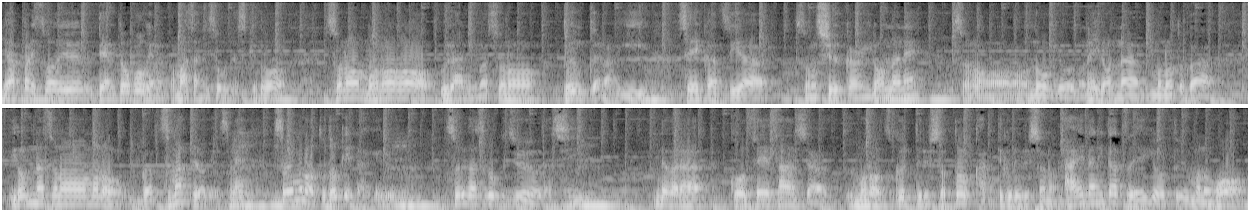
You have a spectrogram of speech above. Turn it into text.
やっぱりそういう伝統工芸なんかまさにそうですけどそのものの裏にはその文化なり生活やその習慣いろんなねその農業のねいろんなものとかいろんなそのものが詰まってるわけですね。そういうものを届けてあげる。それがすごく重要だしだからこう生産者ものを作ってる人と買ってくれる人の間に立つ営業というものを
